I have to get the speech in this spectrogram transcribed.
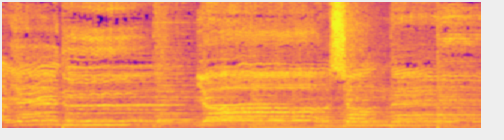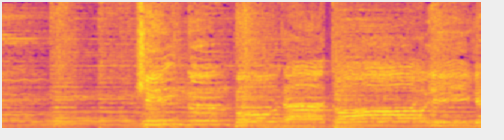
나의 눈 여셨네. 흰 눈보다 더 이게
